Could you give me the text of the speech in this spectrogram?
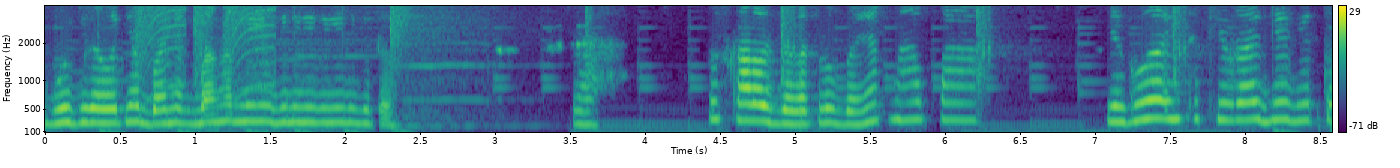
Gue jerawatnya banyak banget nih gini gini gini gitu. Nah terus kalau jerawat lu banyak kenapa? Ya gue insecure aja gitu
